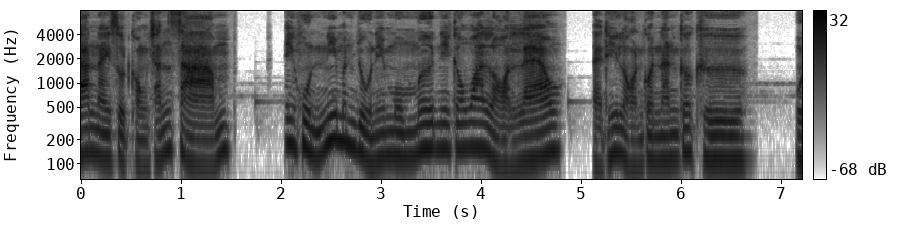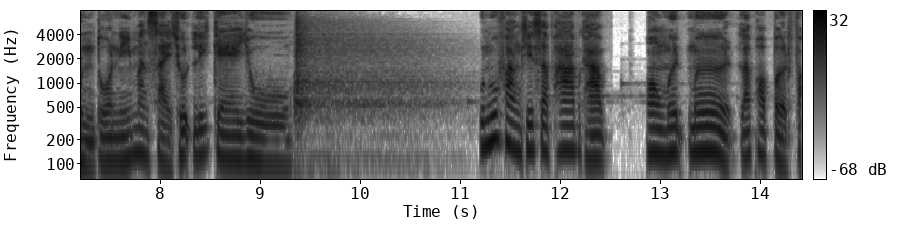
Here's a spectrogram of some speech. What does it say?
ด้านในสุดของชั้นสาม ไอหุ่นนี่มันอยู่ในมุมมืดนี่ก็ว่าหลอนแล้ว แต่ที่หลอนกว่านั้นก็คือ หุ่นตัวนี้มันใส่ชุดลิเกอยู่ คุณผู้ฟังคิดสภาพครับห้องมืดมืดแล้วพอเปิดไฟ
